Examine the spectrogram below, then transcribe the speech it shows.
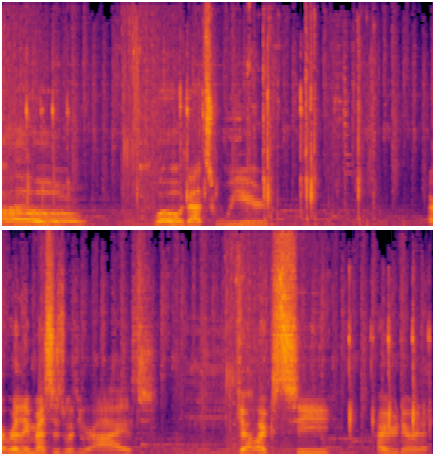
Oh! Whoa, that's weird. That really messes with your eyes. Can't, like, see how you're doing it.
